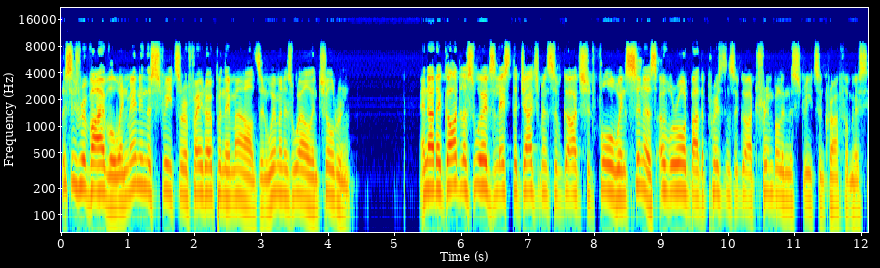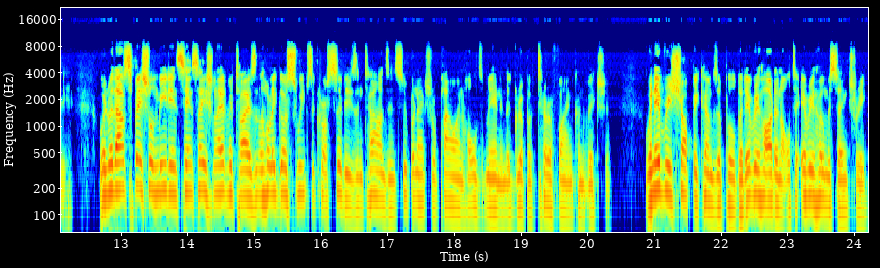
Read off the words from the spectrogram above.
This is revival when men in the streets are afraid to open their mouths, and women as well, and children. And utter godless words, lest the judgments of God should fall when sinners, overawed by the presence of God, tremble in the streets and cry for mercy. When without special media and sensational advertising, the Holy Ghost sweeps across cities and towns in supernatural power and holds men in the grip of terrifying conviction. When every shop becomes a pulpit, every heart an altar, every home a sanctuary,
